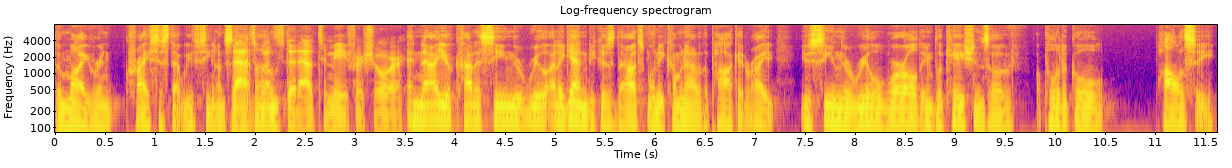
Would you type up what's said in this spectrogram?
the migrant crisis that we've seen on That's Staten what Island. stood out to me for sure. And now you're kind of seeing the real, and again, because now it's money coming out of the pocket, right? You're seeing the real world implications of a political policy.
